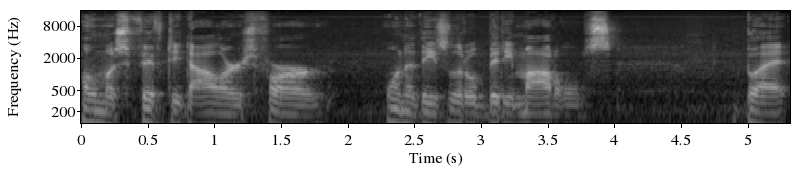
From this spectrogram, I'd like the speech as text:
almost $50 for one of these little bitty models. But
